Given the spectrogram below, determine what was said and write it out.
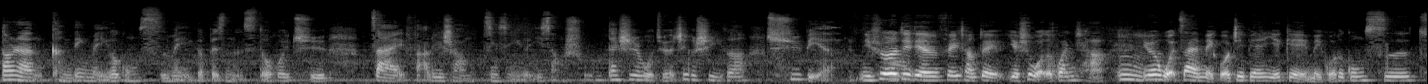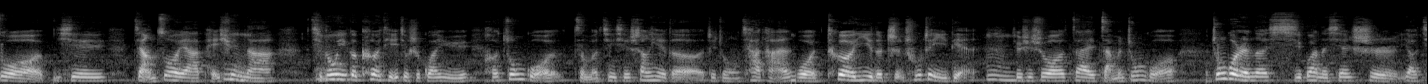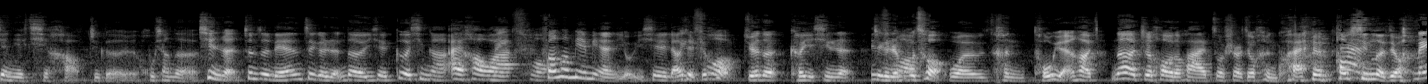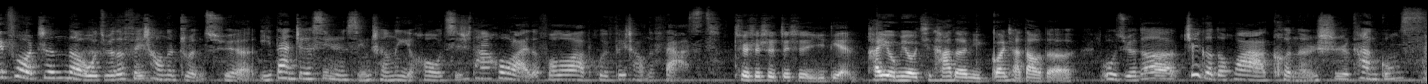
当然，肯定每一个公司、每一个 business 都会去在法律上进行一个意向书，但是我觉得这个是一个区别。你说的这点非常对，也是我的观察。嗯，因为我在美国这边也给美国的公司做一些讲座呀、培训呐。其中一个课题就是关于和中国怎么进行商业的这种洽谈。我特意的指出这一点，嗯，就是说在咱们中国，中国人呢习惯的先是要建立起好这个互相的信任，甚至连这个人的一些个性啊、爱好啊，方方面面有一些了解之后，觉得可以信任这个人不错，我很投缘哈。那之后的话，做事儿就很快，掏心了就。没错，真的，我觉得非常的准确。一旦这个信任形成了以后，其实他后来的 follow up 会非常的 fast，确实是这是一点。还有没有其他的你观察到的？我觉得这个的话，可能是看公司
